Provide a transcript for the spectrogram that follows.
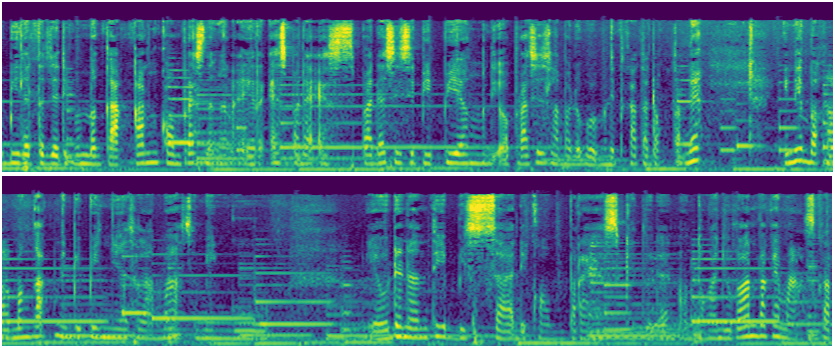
bila terjadi pembengkakan, kompres dengan air es pada es pada sisi pipi yang dioperasi selama 20 menit kata dokternya. Ini bakal bengkak nih pipinya selama seminggu. Ya udah nanti bisa dikompres gitu dan untungnya juga kan pakai masker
